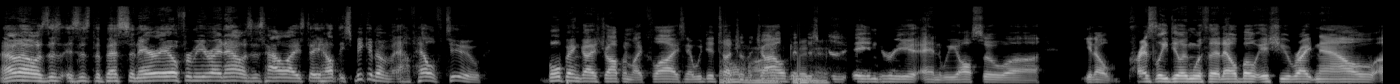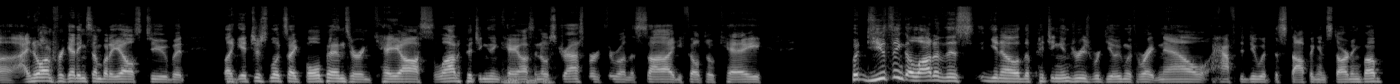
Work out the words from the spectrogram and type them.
I don't know. Is this is this the best scenario for me right now? Is this how I stay healthy? Speaking of of health too, bullpen guys dropping like flies. You know, we did touch Oh on the Giles injury, and we also, uh, you know, Pressly dealing with an elbow issue right now. Uh, I know I'm forgetting somebody else too, but like it just looks like bullpens are in chaos. A lot of pitching's in chaos. I know Mhm. Strasburg threw on the side. He felt okay. But do you think a lot of this, you know, the pitching injuries we're dealing with right now have to do with the stopping and starting, Bub?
